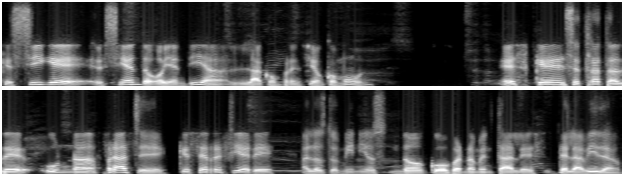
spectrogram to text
que sigue siendo hoy en día la comprensión común, es que se trata de una frase que se refiere a los dominios no gubernamentales de la vida.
